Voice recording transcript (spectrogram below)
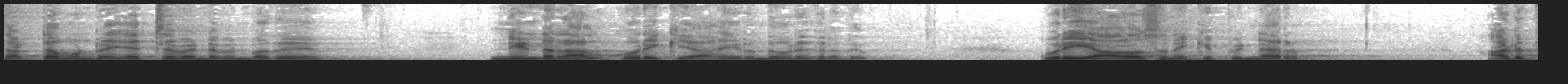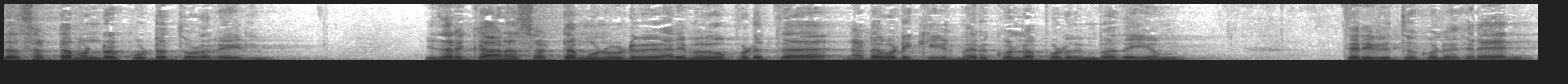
சட்டம் ஒன்றை ஏற்ற வேண்டும் என்பது நீண்ட நாள் கோரிக்கையாக இருந்து வருகிறது. உரிய ஆலோசனைக்கு பின்னர் அடுத்த சட்டமன்ற கூட்டத்தொடரில் இதற்கான சட்ட முன்வடிவை அறிமுகப்படுத்த நடவடிக்கைகள் மேற்கொள்ளப்படும் என்பதையும் தெரிவித்துக் கொள்கிறேன்.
